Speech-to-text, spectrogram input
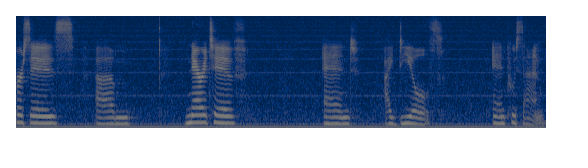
versus um, narrative and ideals in Poussin.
